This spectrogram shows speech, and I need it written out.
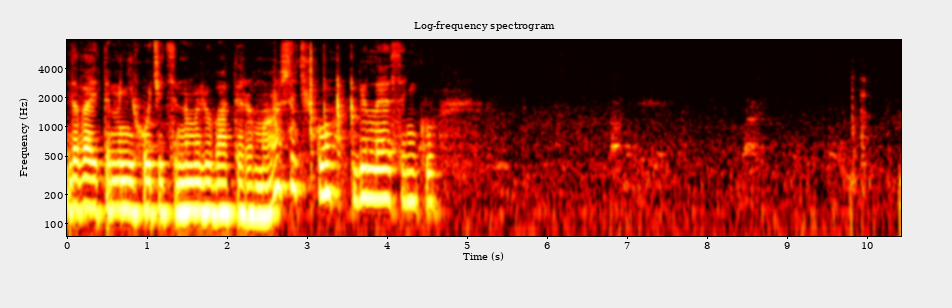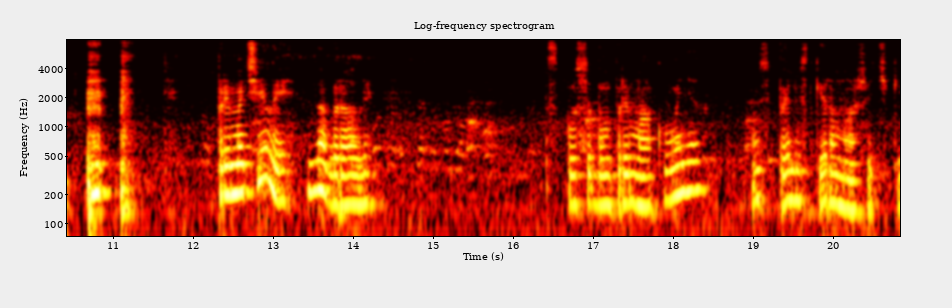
Давайте мені хочеться намалювати ромашечку білесеньку. Примочили, забрали способом примакування. Ось пелюстки ромашечки.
